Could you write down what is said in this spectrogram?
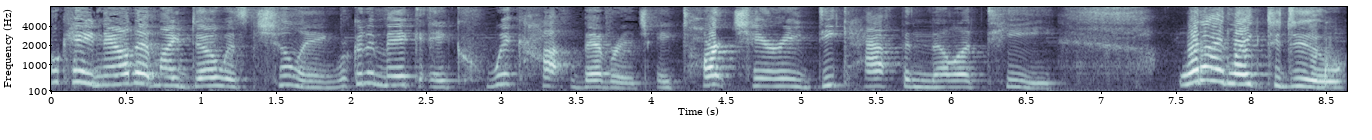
Okay, now that my dough is chilling, we're going to make a quick hot beverage, a tart cherry decaf vanilla tea. What I like to do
